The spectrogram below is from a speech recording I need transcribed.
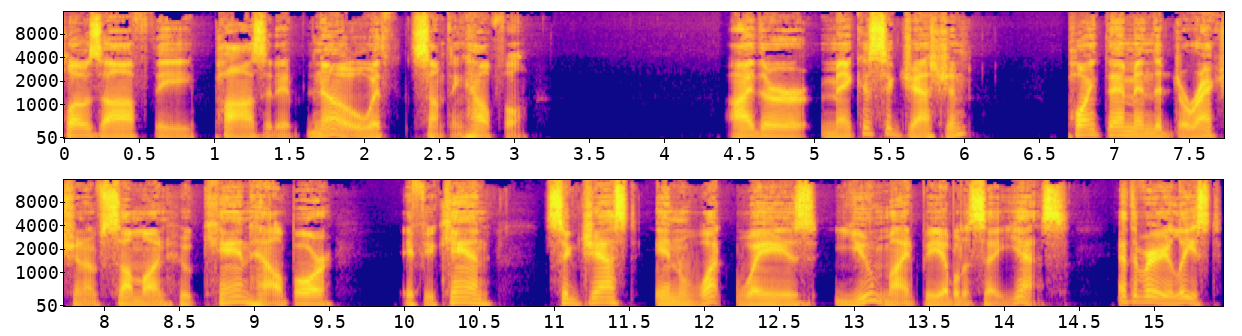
Close off the positive no with something helpful. Either make a suggestion, point them in the direction of someone who can help, or, if you can, suggest in what ways you might be able to say yes. At the very least,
